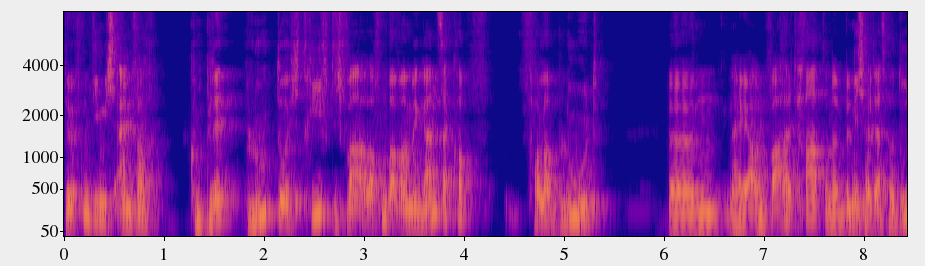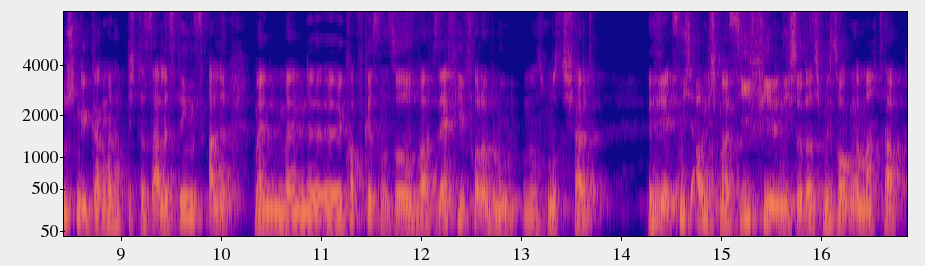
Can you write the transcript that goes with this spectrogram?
dürfen die mich einfach komplett Blut durchtrieft. Ich war, offenbar war mein ganzer Kopf voller Blut. Ähm, naja, und war halt hart. Und dann bin ich halt erstmal duschen gegangen und hab mich das alles Dings, alle, mein, mein äh, Kopfkissen und so, war sehr viel voller Blut. Und das musste ich halt, jetzt nicht auch nicht massiv viel, nicht so, dass ich mir Sorgen gemacht habe.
